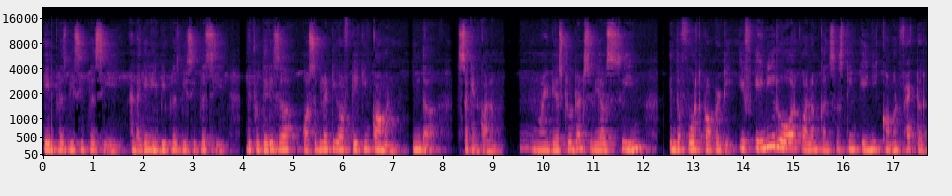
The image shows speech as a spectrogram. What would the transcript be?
AB plus BC plus CA and again AB plus BC plus C therefore there is a possibility of taking common in the second column. My dear students we have seen in the fourth property. If any row or column consisting any common factor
